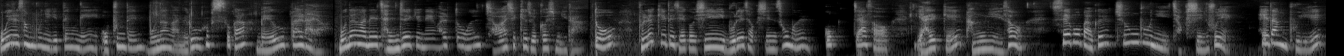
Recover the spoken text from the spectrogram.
오일 성분이기 때문에 오픈된 모낭 안으로 흡수가 매우 빨라요. 모낭 안의 잔재균의 활동을 저하시켜 줄 것입니다. 또 블랙헤드 제거 시 물에 적신 솜을 꼭 짜서 얇게 박리해서 세보박을 충분히 적신 후에 해당 부위에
